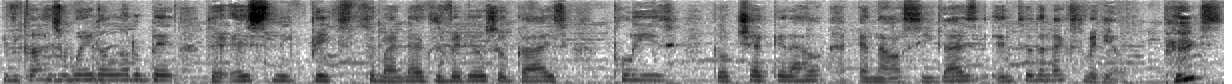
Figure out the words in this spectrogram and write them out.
If you guys wait a little bit, there is sneak peeks to my next video. So guys, please go check it out. And I'll see you guys into the next video. Peace.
